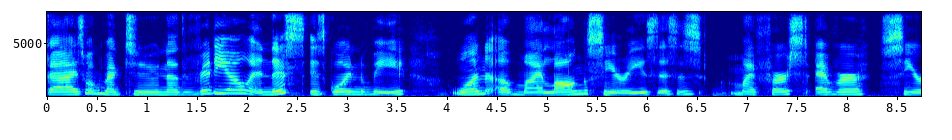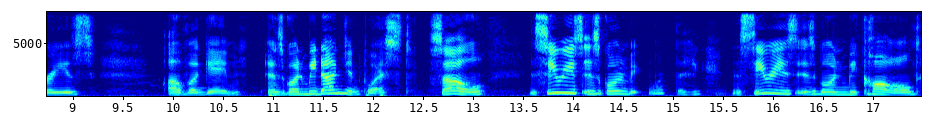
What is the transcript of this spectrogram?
guys? Welcome back to another video and this is going to be one of my long series. This is my first ever series of a game. It's going to be Dungeon Quest. So, the series is going to be what the heck? The series is going to be called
